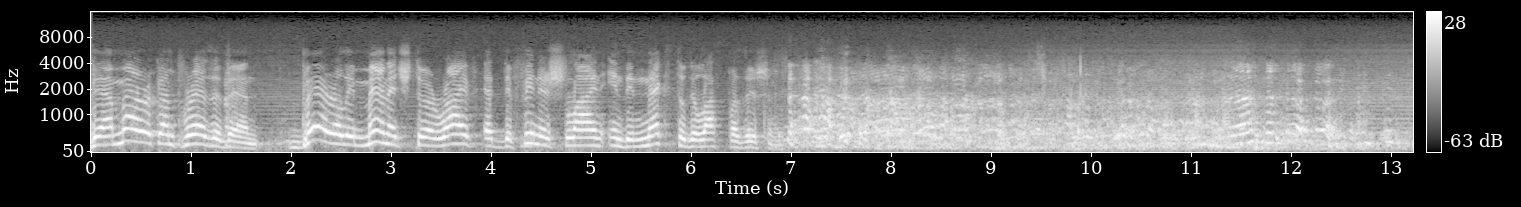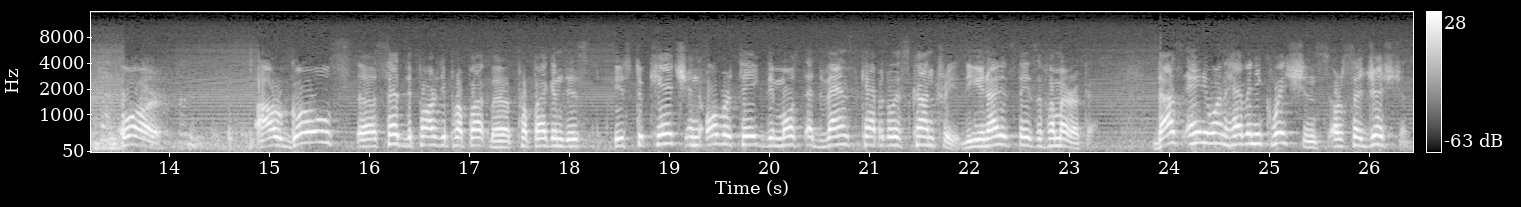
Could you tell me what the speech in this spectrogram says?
the American president barely managed to arrive at the finish line in the next to the last position. or our goal, uh, said the party uh, propagandist, is to catch and overtake the most advanced capitalist country, the United States of America. Does anyone have any questions or suggestions?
